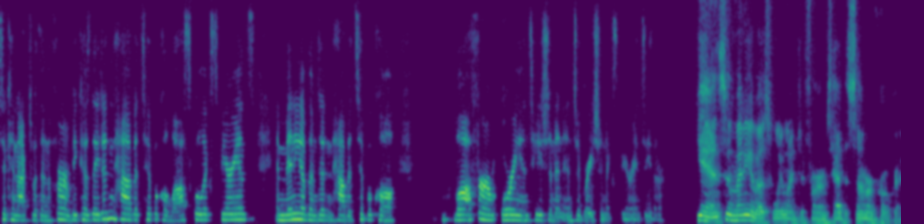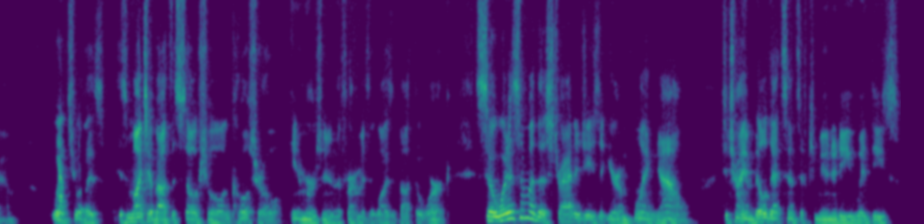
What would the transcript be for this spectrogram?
to connect within the firm because they didn't have a typical law school experience and many of them didn't have a typical law firm orientation and integration experience either. Yeah, and so many of us when we went to firms had the summer program, which yep. was as much about the social and cultural immersion in the firm as it was about the work. So, what are some of the strategies that you're employing now to try and build that sense of community with these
